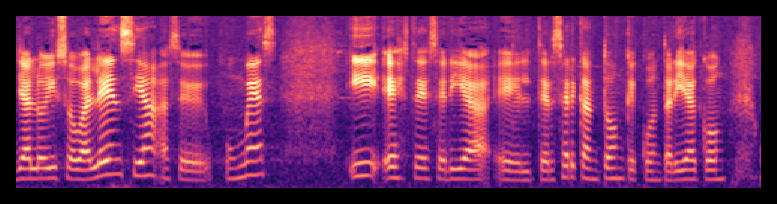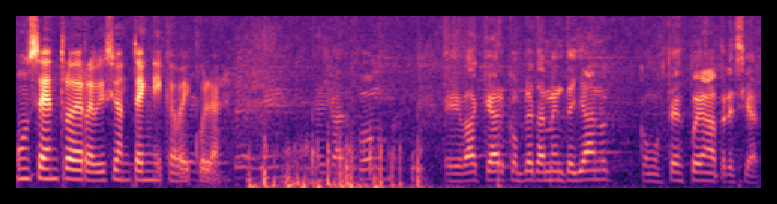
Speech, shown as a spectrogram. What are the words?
ya lo hizo Valencia hace un mes y este sería el tercer cantón que contaría con un centro de revisión técnica vehicular. El galpón eh, va a quedar completamente llano, como ustedes pueden apreciar.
